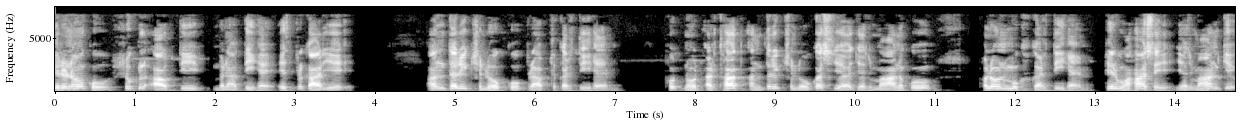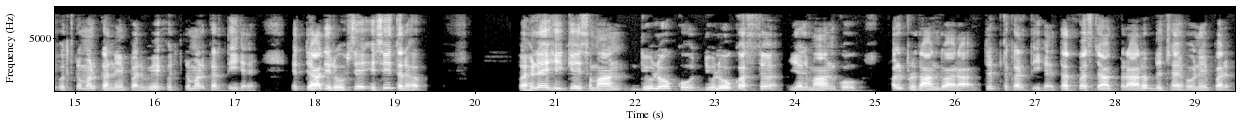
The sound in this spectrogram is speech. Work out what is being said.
किरणों को शुक्ल आहुति बनाती है। इस प्रकार ये अंतरिक्ष लोक को प्राप्त करती है। फुटनोट अर्थात अंतरिक्ष लोकस्य यजमान को फलोन्मुख करती है। फिर वहाँ से यजमान के उत्क्रमण करने पर वे उत्क्रमण करती है। इत्यादि रूप से इसी तरह पहले ही के समान द्युलोक को द्युलोकस्थ यजमान को फल प्रदान द्वारा तृप्त करती है। तत्पश्चात प्रारब्ध क्षय होने पर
